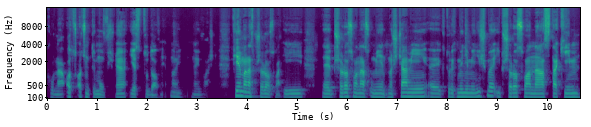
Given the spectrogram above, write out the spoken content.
kurna, o, o czym ty mówisz, nie? jest cudownie. No i, no i właśnie. Firma nas przerosła i y, przerosła nas umiejętnościami, których my nie mieliśmy i przerosła nas takim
